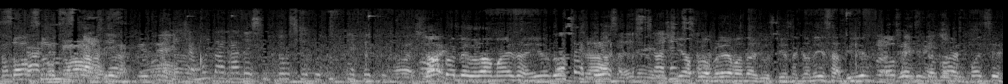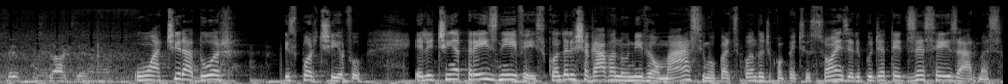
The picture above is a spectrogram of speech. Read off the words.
Só somos A gente é muito agradecido pelo por tudo que tem feito por nós. Dá para melhorar mais ainda. Com certeza. A gente tinha sabe. problema na justiça que eu nem sabia. Mas pode ser feito com os craques aí. Um atirador esportivo. Ele tinha três níveis. Quando ele chegava no nível máximo, participando de competições, ele podia ter 16 armas.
